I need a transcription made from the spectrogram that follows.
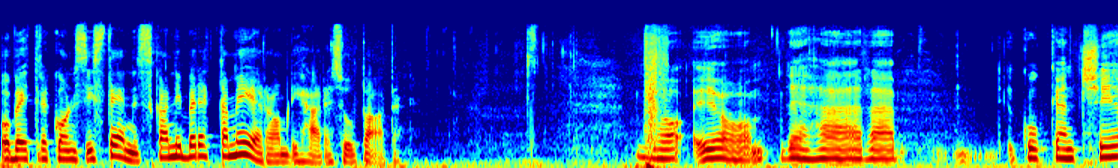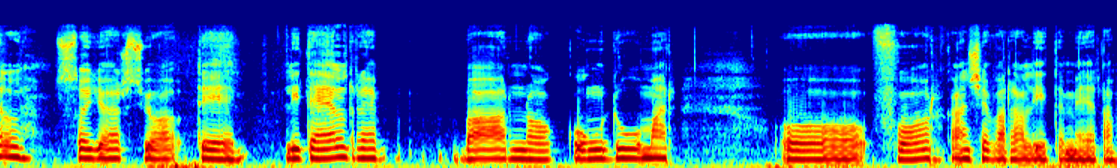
och bättre konsistens. Kan ni berätta mer om de här resultaten? Ja, ja det här cook and chill så görs ju till lite äldre barn och ungdomar och får kanske vara lite mera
